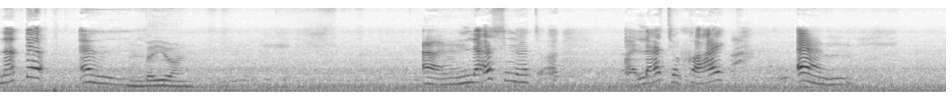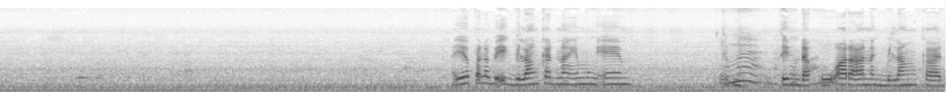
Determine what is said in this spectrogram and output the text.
Lato L. Mm, dayon. Ang last na to, ang last kay M. Ayaw pala biig bilangkad ng imong M. Ting ra ang nagbilangkad.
